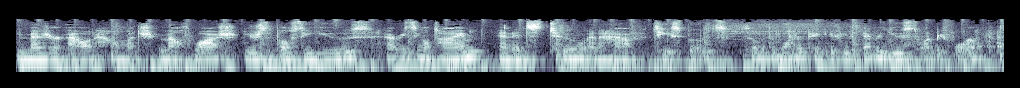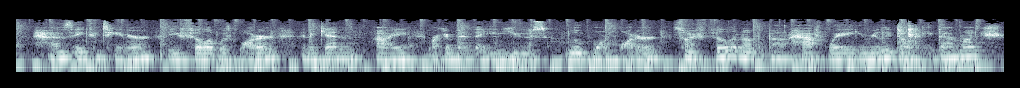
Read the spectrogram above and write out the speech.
measure out how much mouthwash you're supposed to use every single time and it's two and a half teaspoons. So with the Waterpik, if you've never used one before, has a container that you fill up with water and again I recommend that you use lukewarm water. So I fill it up about halfway. You really don't need that much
